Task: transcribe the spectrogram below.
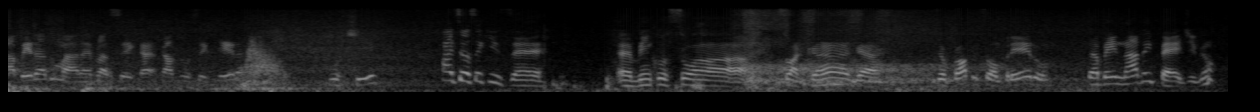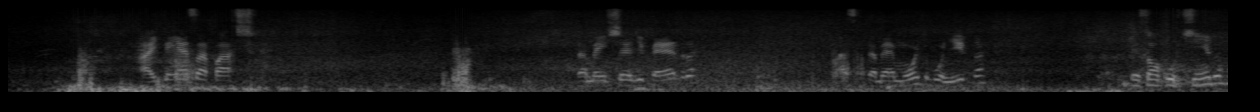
à beira do mar, né? Para você, caso você queira curtir. Mas se você quiser é, vir com sua, sua canga, seu próprio sombreiro, também nada impede, viu? Aí tem essa parte também cheia de pedra. Essa também é muito bonita. Pessoal curtindo.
